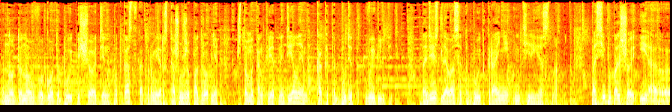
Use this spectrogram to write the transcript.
но до Нового года будет еще один подкаст, в котором я расскажу уже подробнее, что мы конкретно делаем, как это будет выглядеть. Надеюсь, для вас это будет крайне интересно. Спасибо большое и э,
